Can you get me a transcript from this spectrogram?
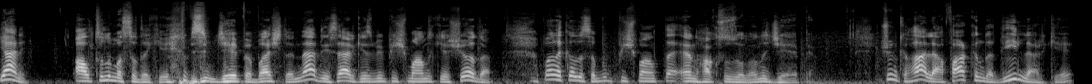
Yani altılı masadaki bizim CHP başta neredeyse herkes bir pişmanlık yaşıyor da bana kalırsa bu pişmanlıkta en haksız olanı CHP. Çünkü hala farkında değiller ki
